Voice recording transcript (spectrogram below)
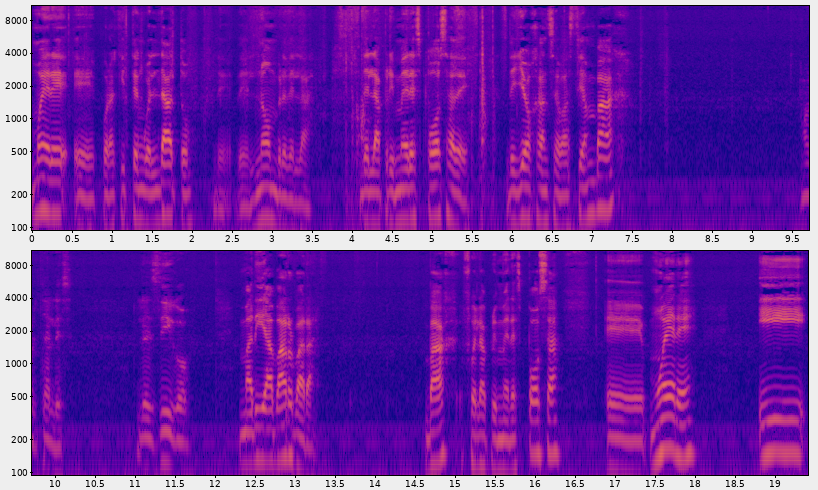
muere, por aquí tengo el dato, del nombre de la, de la primera esposa de, de Johann Sebastian Bach. Ahorita les, les digo, María Bárbara. Bach fue la primera esposa, eh, muere y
